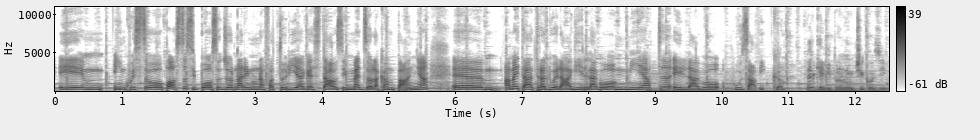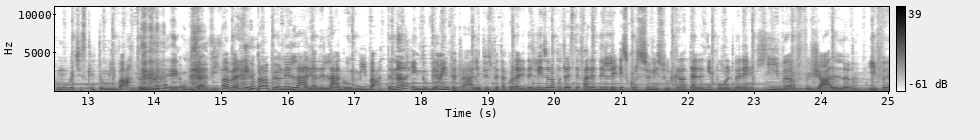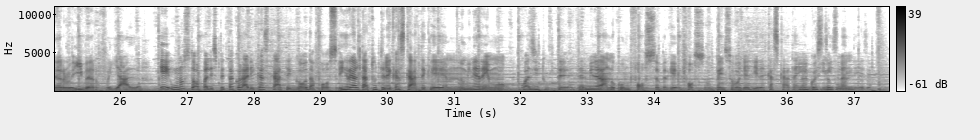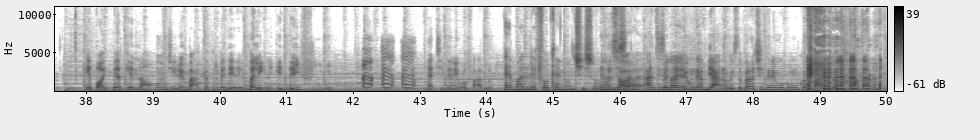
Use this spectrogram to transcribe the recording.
E mm, in questo posto si può soggiornare in una fattoria guest house in mezzo alla campagna, ehm, a metà tra due laghi, il lago Miat e il lago Husavik. Perché li pronunci così? Comunque c'è scritto Mivatn e Usavik. Vabbè. E proprio nell'area del lago Mivatn, indubbiamente tra le più spettacolari dell'isola, potreste fare delle escursioni sul cratere di polvere Hiverfjall, Ifer, Iverfjall e uno stop alle spettacolari cascate Godafoss. In realtà tutte le cascate che mm, nomineremo, quasi tutte, termineranno con Foss, perché Foss non penso voglia dire cascata in, in punto. E poi, perché no, un giro in barca per vedere balene e delfini. Eh, ci tenevo a farlo. Eh, ma le foche non ci sono. E lo so, bisogna- anzi Quelle- sembra più un gabbiano questo, però ci tenevo comunque a farlo.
